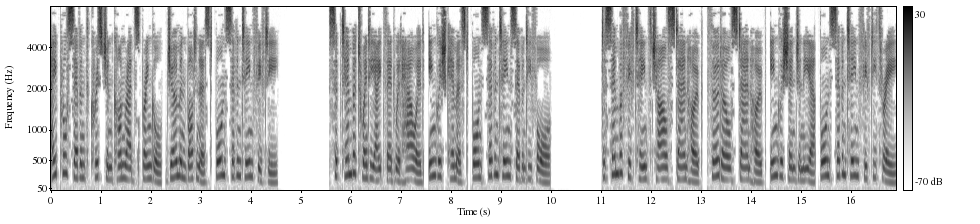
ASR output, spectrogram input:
April 7 – Christian Conrad Sprengel, German botanist born 1750. September 28 – Edward Howard, English chemist born 1774. December 15 – Charles Stanhope, 3rd Earl Stanhope, English engineer born 1753.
